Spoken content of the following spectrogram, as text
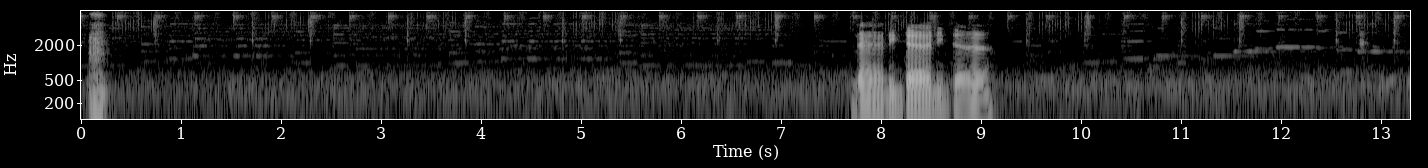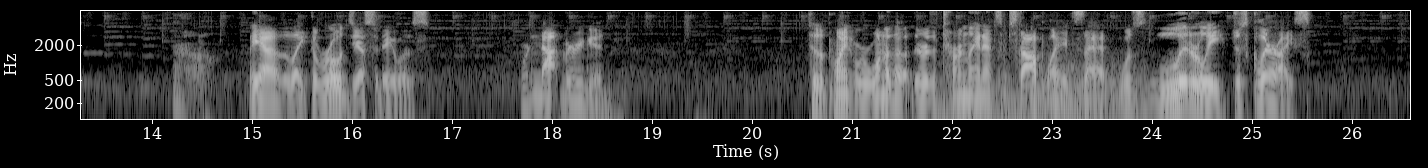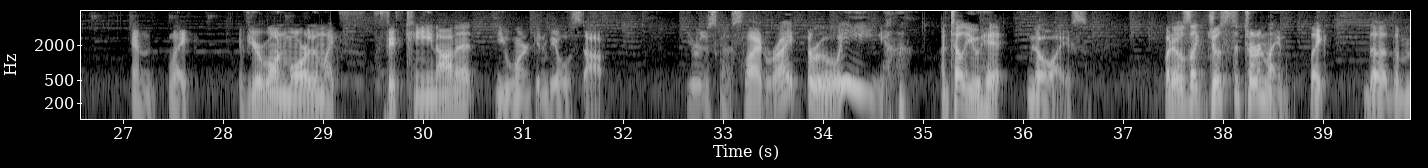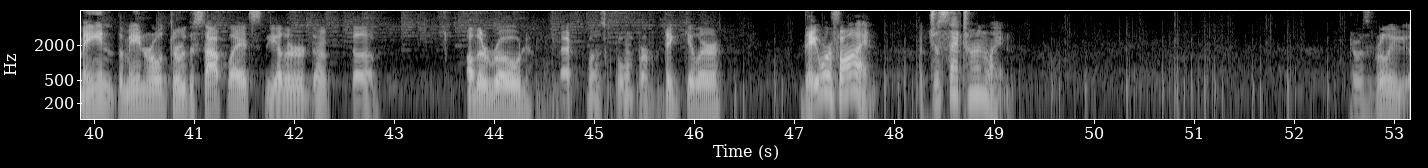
Daddy, daddy, da. Yeah, like the roads yesterday was were not very good. To the point where one of the there was a turn lane at some stoplights that was literally just glare ice. And like if you're going more than like 15 on it, you weren't going to be able to stop. You were just going to slide right through whee! until you hit no ice. But it was like just the turn lane. Like the the main the main road through the stoplights, the other the the other road that was going perpendicular, they were fine. But just that turn lane. It was really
